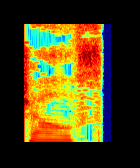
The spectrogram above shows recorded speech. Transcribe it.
shelves.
